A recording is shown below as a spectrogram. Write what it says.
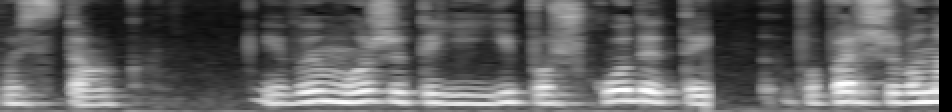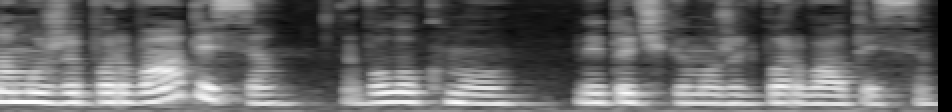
ось так. І ви можете її пошкодити. По-перше, вона може порватися, волокно, ниточки можуть порватися,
